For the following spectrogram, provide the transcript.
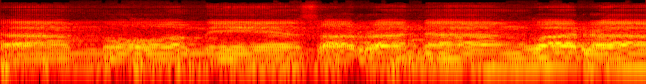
ธัมโมเมสารนังวรัง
